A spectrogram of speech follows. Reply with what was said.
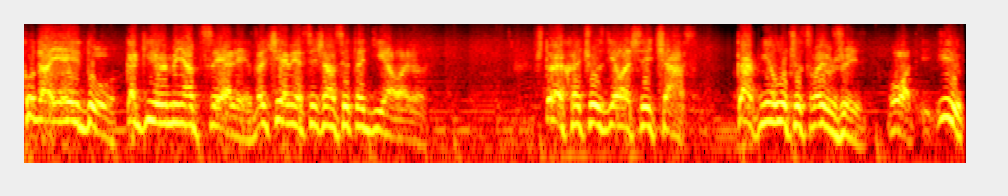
куда я иду, какие у меня цели, зачем я сейчас это делаю, что я хочу сделать сейчас, как мне улучшить свою жизнь. Вот, и,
